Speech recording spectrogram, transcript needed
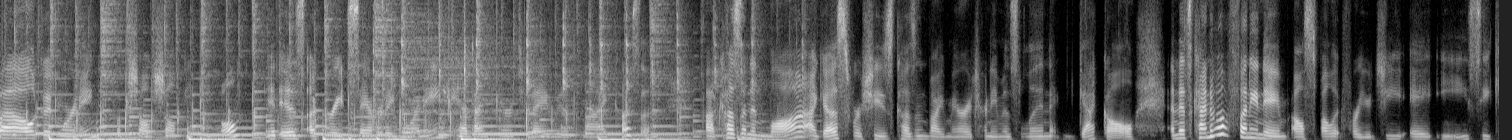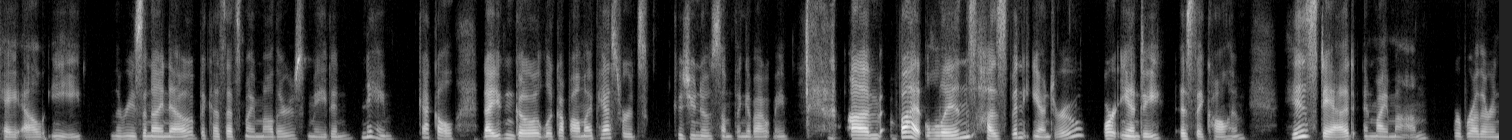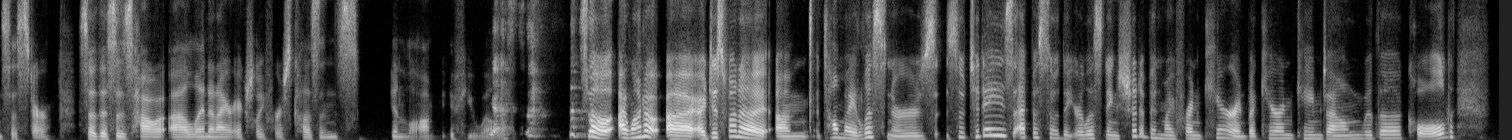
Well, good morning, bookshelf shelfie people. It is a great Saturday morning, and I'm here today with my cousin, uh, cousin-in-law, I guess, where she's cousin by marriage. Her name is Lynn Gaeckle, and that's kind of a funny name. I'll spell it for you: G A E C K L E. And the reason I know because that's my mother's maiden name, Gaeckle. Now you can go look up all my passwords because you know something about me. Um, but Lynn's husband, Andrew, or Andy, as they call him, his dad and my mom were brother and sister. So this is how uh, Lynn and I are actually first cousins in law, if you will. Yes. so I want to, uh, I just want to um, tell my listeners. So today's episode that you're listening should have been my friend Karen, but Karen came down with a cold.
